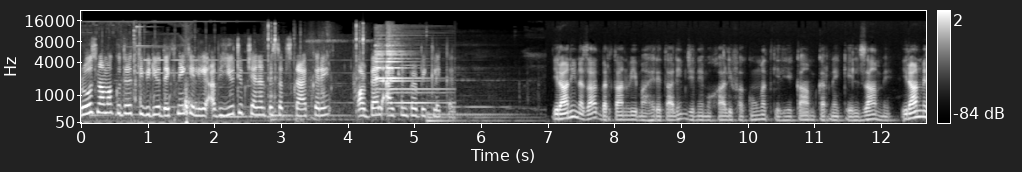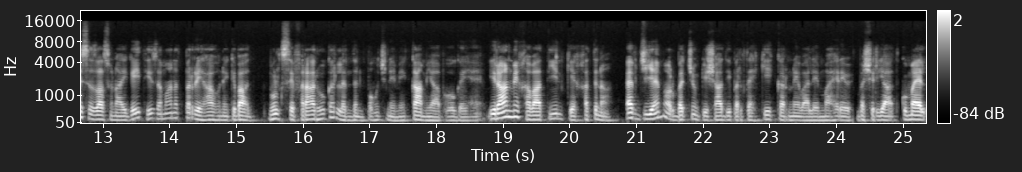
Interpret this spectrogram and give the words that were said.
रोज़नामा कुदरत की वीडियो देखने के लिए अभी यूट्यूब चैनल पर सब्सक्राइब करें और बेल आइकन पर भी क्लिक करें। ईरानी नजाद बरतानवी माहिर तालीम, जिन्हें मुखालिफ हुकूमत के लिए काम करने के इल्ज़ाम में ईरान में सज़ा सुनाई गई थी, जमानत पर रिहा होने के बाद मुल्क से फरार होकर लंदन पहुँचने में कामयाब हो गए हैं। ईरान में खातन के खतना, एफ़ जी एम और बच्चों की शादी पर तहकीक करने वाले माहिर बशरियात कुमैल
